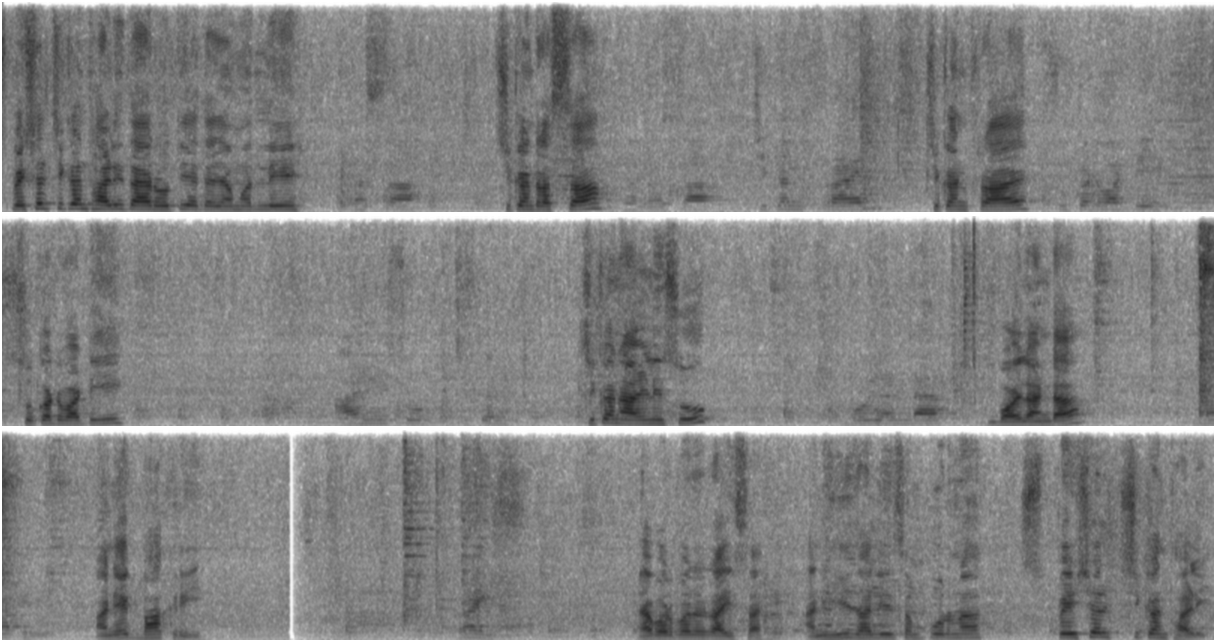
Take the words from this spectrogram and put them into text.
स्पेशल चिकन थाळी तयार होती त्याच्यामधली रस्सा चिकन रस्सा. रस्सा चिकन फ्राय. Chicken fry. सुकट वाटी. सुकट वाटी. आणि सूप चिकन. चिकन आळणी सूप. बॉईल अंडा आणि एक भाकरी. राईस. याबरोबर राईस आहे. आणि ही झाली संपूर्ण special chicken thali.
